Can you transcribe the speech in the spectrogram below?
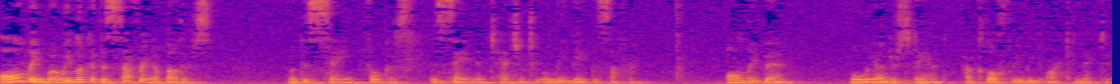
only when we look at the suffering of others with the same focus, the same intention to alleviate the suffering, only then will we understand how closely we are connected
